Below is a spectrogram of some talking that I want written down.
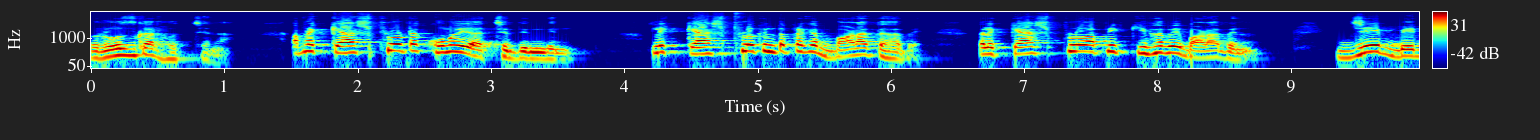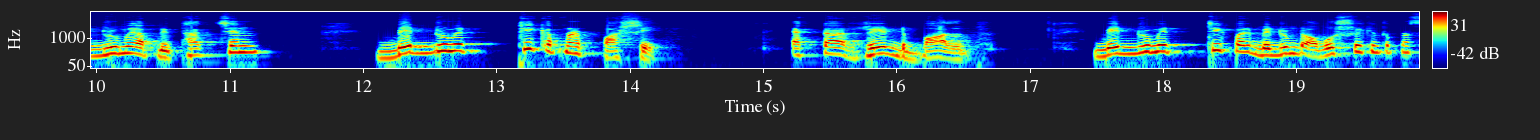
রোজগার হচ্ছে না। আপনার ক্যাশ ফ্লোটা কমে যাচ্ছে দিন দিন। তাহলে ক্যাশ ফ্লো কিন্তু আপনাকে বাড়াতে হবে। তাহলে ক্যাশ ফ্লো আপনি কীভাবে বাড়াবেন? যে বেডরুমে আপনি থাকছেন বেডরুমের ঠিক আপনার পাশে একটা রেড বাল্ব বেডরুমের ঠিক পারে বেডরুমটা অবশ্যই কিন্তু আপনার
